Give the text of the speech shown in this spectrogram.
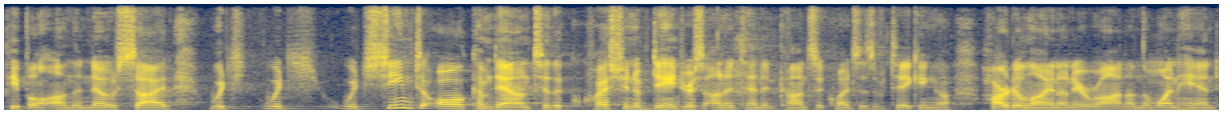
people on the no side, which, which, which seem to all come down to the question of dangerous unintended consequences of taking a harder line on Iran. On the one hand,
